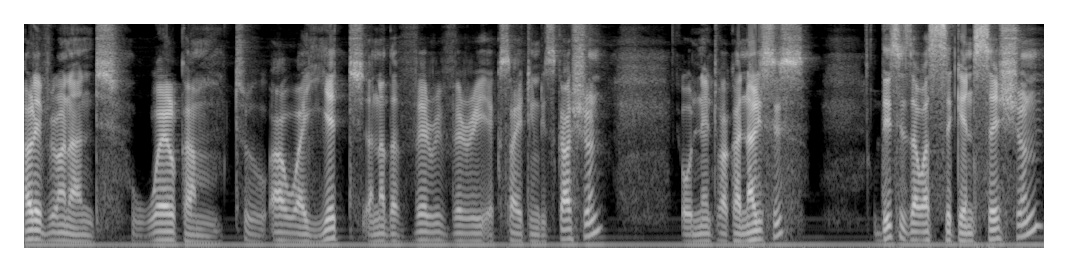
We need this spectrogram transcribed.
Hello everyone and welcome to our yet another very very exciting discussion on network analysis. This is our second session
